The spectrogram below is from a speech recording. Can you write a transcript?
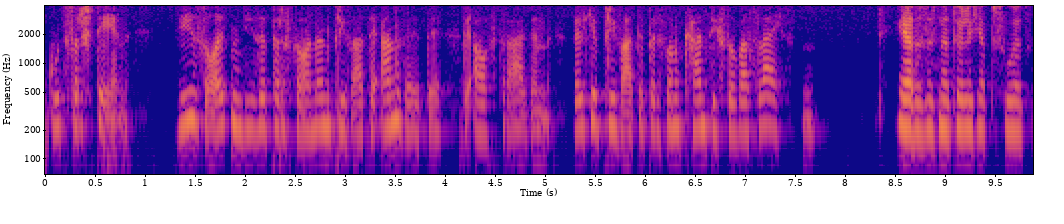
gut verstehen. Wie sollten diese Personen private Anwälte beauftragen? Welche private Person kann sich sowas leisten? Ja, das ist natürlich absurd.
